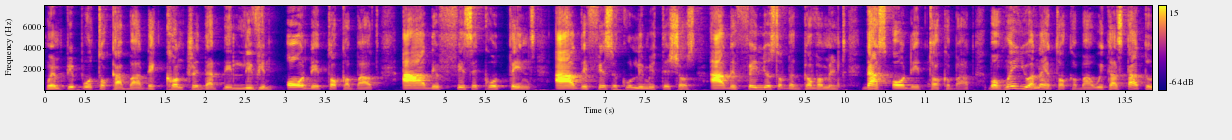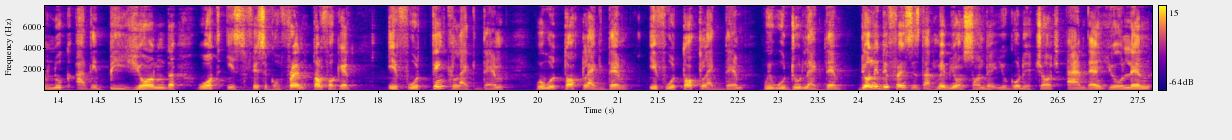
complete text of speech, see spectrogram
When people talk about the country that they live in, all they talk about are the physical things, are the physical limitations, are the failures of the government. That's all they talk about. But when you and I talk about, we can start to look at it beyond what is physical. Friend, don't forget, if we think like them, we will talk like them. If we talk like them, we will do like them. The only difference is that maybe on Sunday you go to church and then you learn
